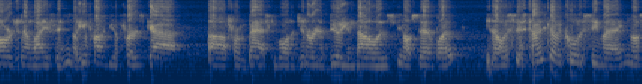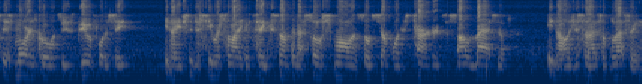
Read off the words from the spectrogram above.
larger than life. And you know he'll probably be the first guy uh, from basketball to generate a billion dollars. You know saying? But you know it's, it's kind of, it's kind of cool to see, man. You know it's, it's more than cool. It's, it's beautiful to see. You know, you should just see where somebody can take something that's so small and so simple and just turn it into something massive you know, just uh, it's a blessing.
